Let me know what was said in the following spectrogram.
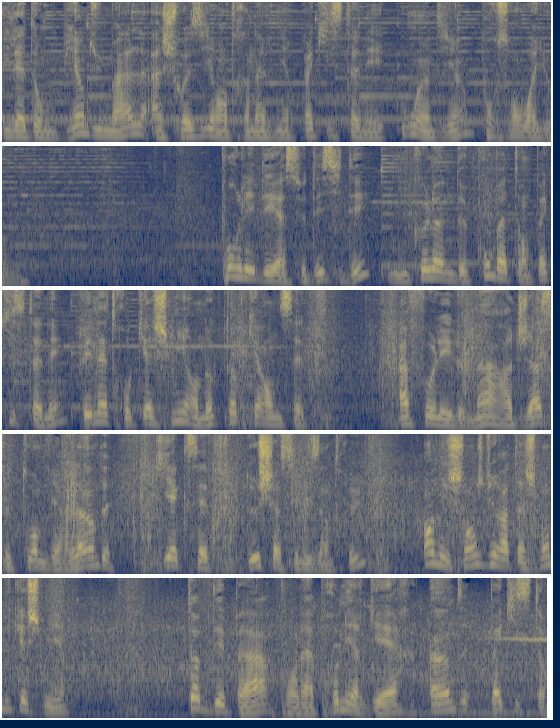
Il a donc bien du mal à choisir entre un avenir pakistanais ou indien pour son royaume. Pour l'aider à se décider, une colonne de combattants pakistanais pénètre au Cachemire en octobre 47. Affolé, le Maharaja se tourne vers l'Inde qui accepte de chasser les intrus en échange du rattachement du Cachemire. Top départ pour la première guerre Inde-Pakistan.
